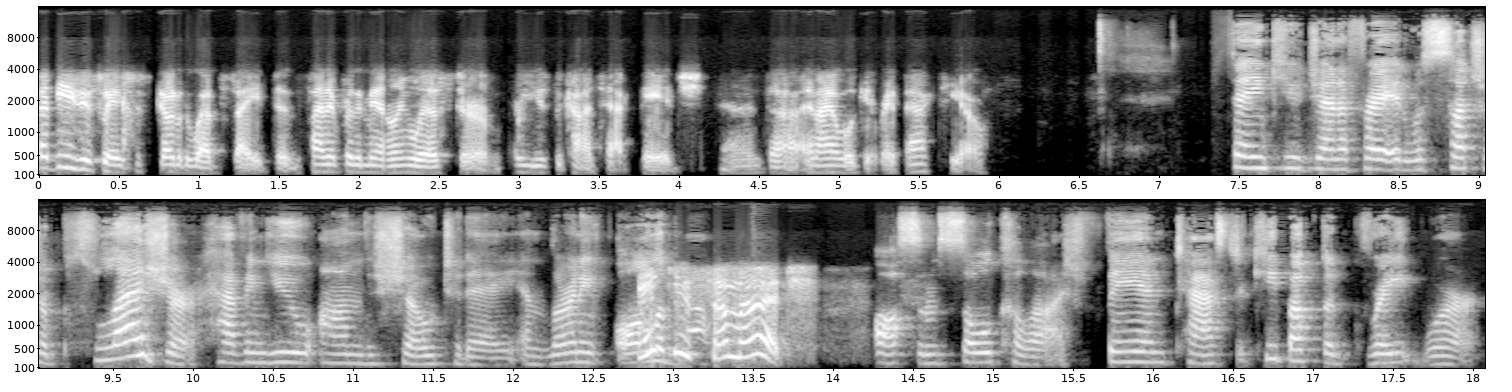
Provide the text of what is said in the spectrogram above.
but the easiest way is just go to the website and sign up for the mailing list or, or use the contact page, and, uh, and I will get right back to you. Thank you, Jennifer. It was such a pleasure having you on the show today and learning all Thank about you so much. Awesome soul collage. Fantastic. Keep up the great work.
